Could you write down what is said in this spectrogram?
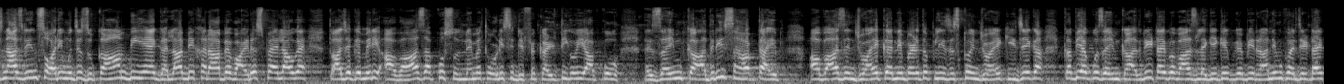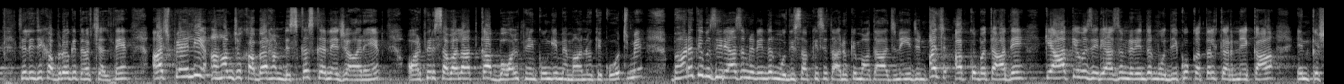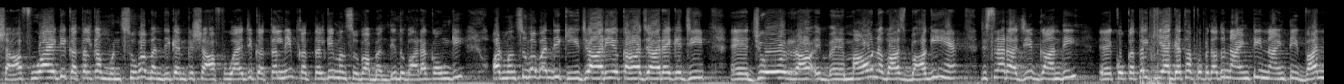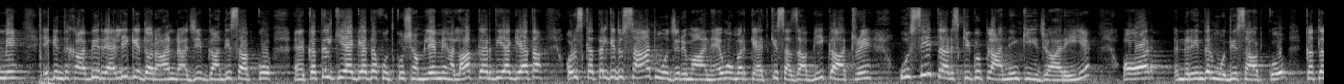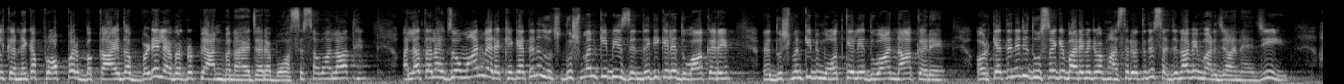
آج ناظرین سوری مجھے زکام بھی ہے گلہ بھی خراب ہے، وائرس پھیلا ہوگا ہے۔ تو آج اگر میری آواز آپ کو سننے میں تھوڑی سی ڈیفیکلٹی ہوئی، آپ کو زعیم قادری صاحب ٹائپ آواز انجوائے کرنی پڑے، تو پلیز اس کو انجوائے کیجیے گا۔ کبھی آپ کو زعیم قادری ٹائپ آواز لگے گی، کبھی رانی مکھرجی ٹائپ چلیں جی خبروں کے طرف چلتے ہیں۔ آج پہلی اہم جو خبر ہم ڈسکس کرنے جا رہے ہیں اور پھر سوالات کا بال پھینکوں گی مہمانوں کے کوٹ میں۔ بھارتی وزیر اعظم نریندر مودی صاحب کے ستاروں کے محتاج نہیں جن آج آپ کو بتا دیں کہ آپ کے وزیر اعظم نریندر مودی کو قتل کرنے کا انکشاف ہوا ہے کہ قتل کا منصوبہ بندی کا انکشاف ہوا ہے؟ جی قتل نہیں، قتل کی منصوبہ بندی دوبارہ کہوں گی اور منصوبہ بندی کی جا رہی ہے کہا جا رہا ہے کہ جی جو ماؤ نواز باغی ہیں، جس طرح راجیب گاندی کو قتل کیا گیا تھا، آپ کو بتا دو نائنٹی نائنٹی ون میں ایک انتخابی ریلی کے دوران راجیب گاندی صاحب کو قتل کیا گیا تھا، خود کو شملے میں ہلاک کر دیا گیا تھا اور اس قتل کے جو سات مجرمان ہیں، وہ عمر قید کی سزا بھی کاٹ رہے ہیں۔ اسی طرز کی کوئی پلاننگ کی جا رہی ہے اور نریندر مودی صاحب کو قتل کرنے کا پراپر باقاعدہ بڑے لیول پر پلان بنایا جا رہا ہے، بہت سے سوالات ہیں۔ اللہ تعالیٰ حفظ و امان میں رکھے گئے تھے نا، دشمن کی بھی زندگی کے لیے دعا کریں، دشمن کی بھی موت کے لیے دعا نہ کریں۔ اور کہتے ہیں جی دوسرے کے بارے میں جب ہم ہنس رہے ہوتے تھے سجنا بھی مر جانا ہے۔ جی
